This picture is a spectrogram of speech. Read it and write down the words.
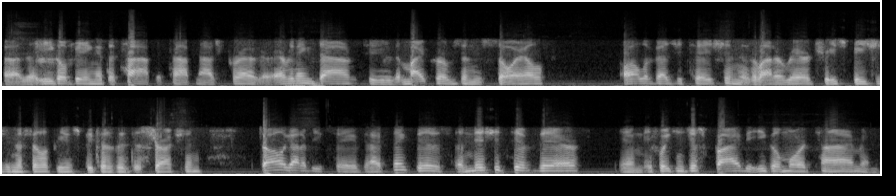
Uh, the eagle being at the top, the top-notch predator. Everything down to the microbes in the soil, all the vegetation. There's a lot of rare tree species in the Philippines because of the destruction. It's all got to be saved. And I think there's initiative there. And if we can just buy the eagle more time and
